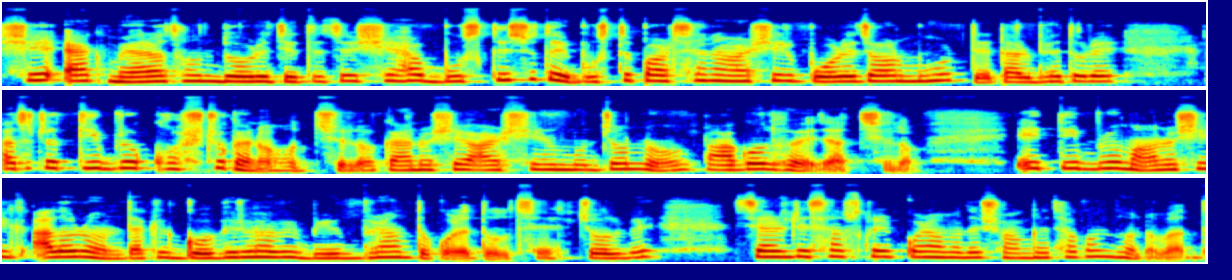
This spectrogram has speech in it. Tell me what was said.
সে এক ম্যারাথন দৌড়ে যেতেছে। সেহা বুঝ কিছুতেই বুঝতে পারছে না আরশির পড়ে যাওয়ার মুহূর্তে তার ভেতরে এতটা তীব্র কষ্ট কেন হচ্ছিল? কেন সে আরশির জন্য পাগল হয়ে যাচ্ছিল? এই তীব্র মানসিক আলোড়ন তাকে গভীরভাবে বিভ্রান্ত করে তুলছে। চলবে। চ্যানেলটি সাবস্ক্রাইব করে আমাদের সঙ্গে থাকুন। ধন্যবাদ।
